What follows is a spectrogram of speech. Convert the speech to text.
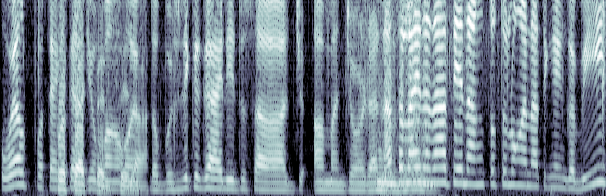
well protected, Protected yung mga sila. OFWs. Hindi kagaya dito sa J- Amman, Jordan. Nasa line na natin ang tutulungan natin ngayong gabi.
